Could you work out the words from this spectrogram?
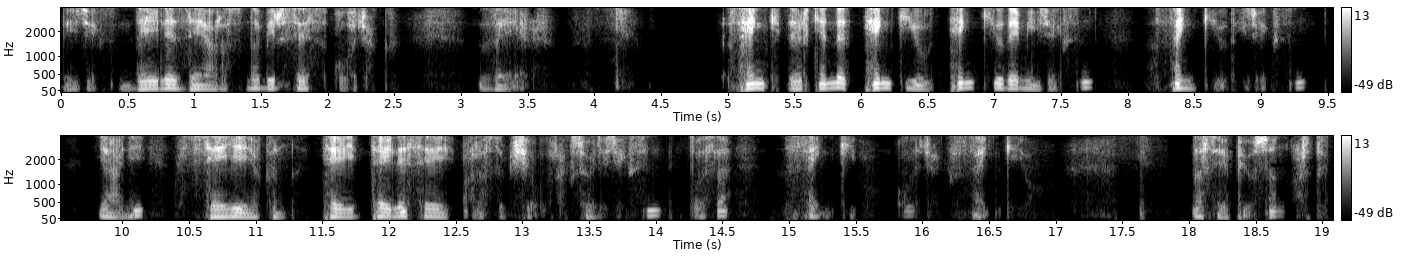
diyeceksin. D ile Z arasında bir ses olacak. There. Thank derken de thank you. Thank you demeyeceksin. Thank you diyeceksin. Yani S'ye yakın. T, T ile S arası bir şey olarak söyleyeceksin. Dolayısıyla thank you olacak. Thank you. Nasıl yapıyorsan artık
